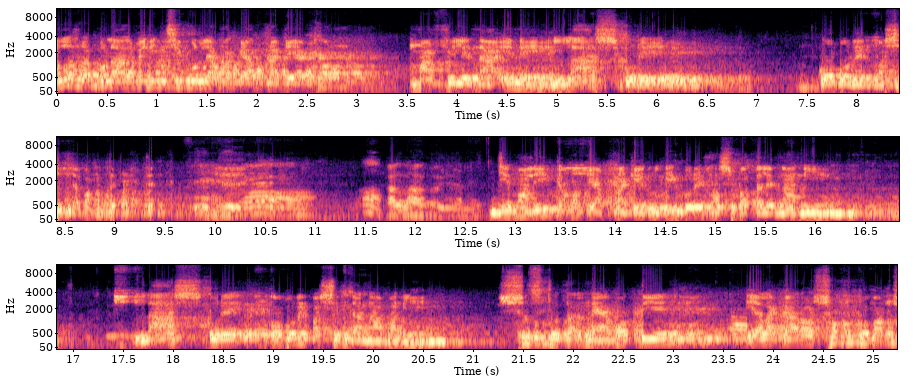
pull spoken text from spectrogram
আল্লাহ রাব্বুল আলামিন ইচ্ছে করলে আমাকে আপনাকে এখন মাহফিলে না এনে লাশ করে কবরের বাসিন্দা বানাতে পারতেন যে মালিক আমাকে আপনাকে রুগী করে হাসপাতালে না নিয়ে, লাশ করে কবরের বাসিন্দা না বানিয়ে, সুস্থতার নিয়ামত দিয়ে এলাকার অসংখ্য মানুষ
